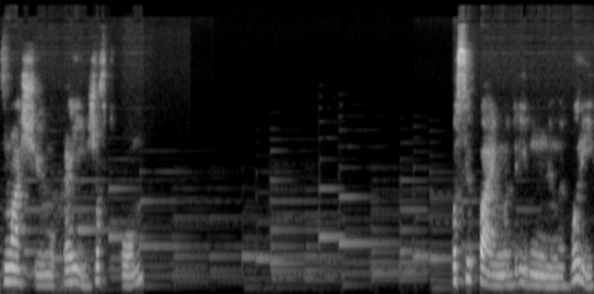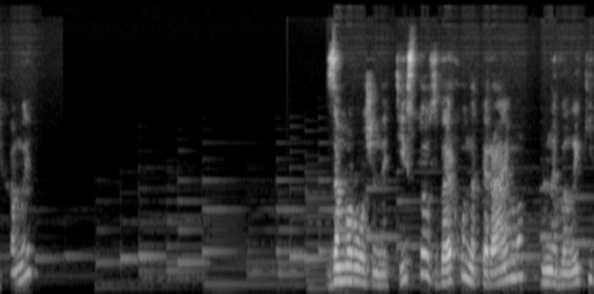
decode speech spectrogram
Змащуємо краї жовтком. Посипаємо дрібненими горіхами. Заморожене тісто зверху натираємо на невеликій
